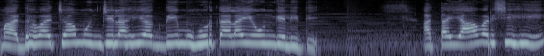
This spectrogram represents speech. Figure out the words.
माधवाच्या मुंजीलाही अगदी मुहूर्ताला येऊन गेली ती. आता यावर्षीही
